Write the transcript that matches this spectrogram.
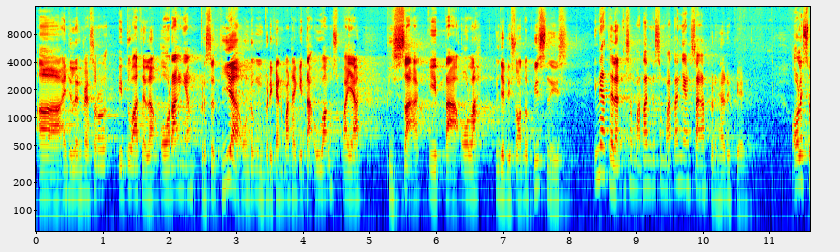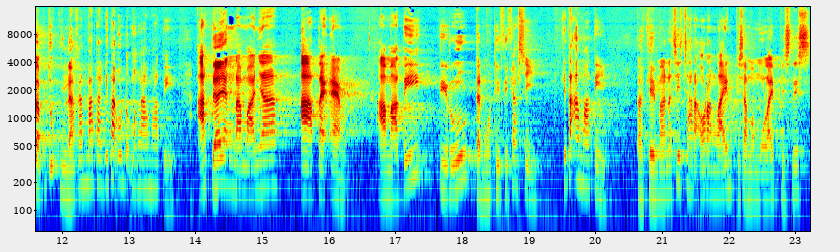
Uh, angel investor itu adalah orang yang bersedia untuk memberikan pada kita uang supaya bisa kita olah menjadi suatu bisnis. Ini adalah kesempatan-kesempatan yang sangat berharga. Oleh sebab itu gunakan mata kita untuk mengamati. Ada yang namanya ATM. Amati, tiru, dan modifikasi. Kita amati bagaimana sih cara orang lain bisa memulai bisnis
